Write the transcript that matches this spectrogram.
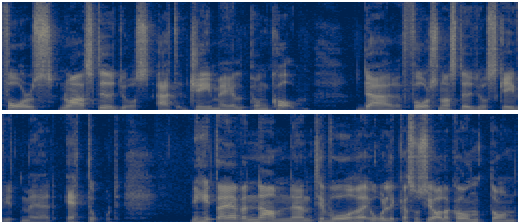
forcenoirstudios at gmail.com där Force Noir Studios skrivit med ett ord. Ni hittar även namnen till våra olika sociala konton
